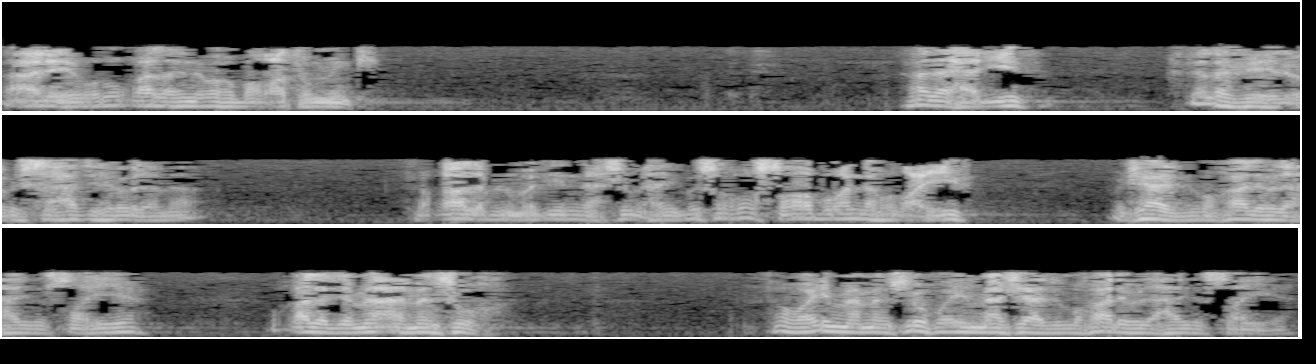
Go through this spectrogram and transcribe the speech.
فعليه الوضوء قال إنما هو بضعة منك. هذا الحديث اختلف فيه بصحته العلماء فقال ابن المدينة أحسن حديث بصر والصواب أنه ضعيف وشاهد مخالف للأحاديث الصحيحة وقال جماعة منسوخ فهو إما منسوخ وإما شاذ مخالف للأحاديث الصحيحة.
